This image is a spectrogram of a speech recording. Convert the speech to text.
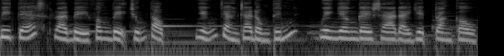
BTS lại bị phân biệt chủng tộc, những chàng trai đồng tính, nguyên nhân gây ra đại dịch toàn cầu.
